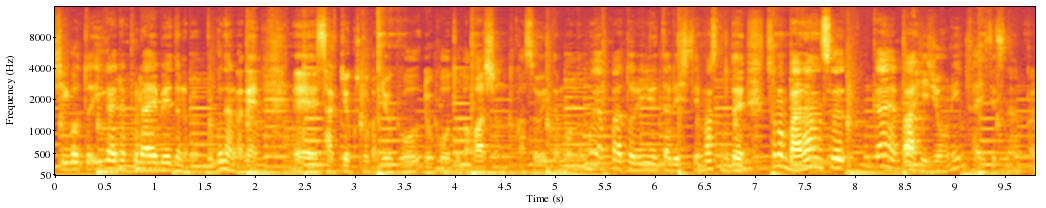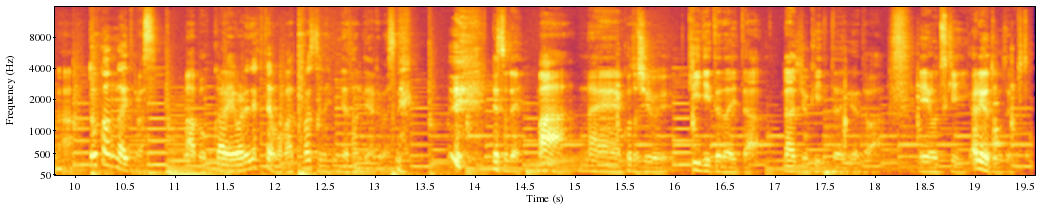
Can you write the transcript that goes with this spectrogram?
仕事以外のプライベートの部分、僕なんかね、えー、作曲とか旅行旅行とかファッションとかそういったものもやっぱ取り入れたりしてますので、そのバランスがやっぱ非常に大切なのかなと考えてます。まあ僕から言われなくても分かってますね。皆さんでやりますね。ですので、まあ、ね、今年聞いていただいた、ラジオ聞いていただいた方は、えー、お付き合いありがとうございました。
